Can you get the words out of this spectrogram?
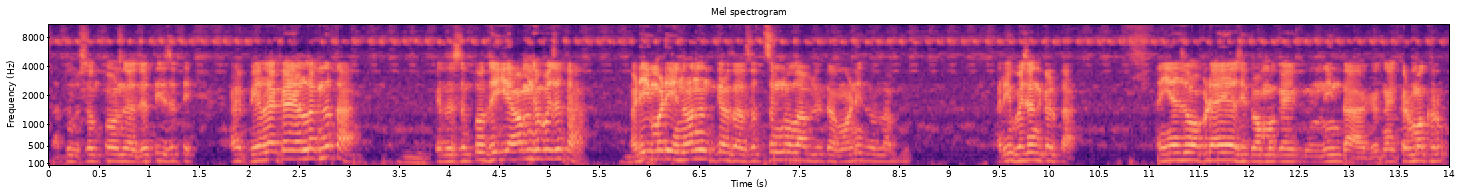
સાધુ સંતો ને જતી સતી કાંઈ પહેલાં કાંઈ અલગ નહોતા એટલે સંતો થઈ ગયા આમને બસ હતા. હળી મળીને આનંદ કરતા, સત્સંગનો લાભ લેતા, વાણીનો લાભ લેતા, હરિભજન કરતા. અહીંયા જો આપણે આવ્યા છીએ તો આમાં કંઈક નિંદા કે કંઈ કર્મ ખરું?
